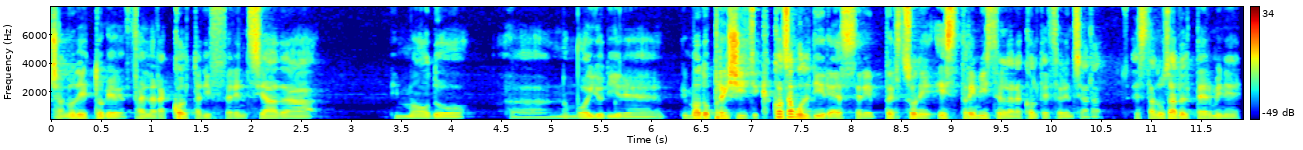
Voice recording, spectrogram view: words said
ci hanno detto che fai la raccolta differenziata in modo, eh, non voglio dire, in modo preciso. Cosa vuol dire essere persone estremiste nella raccolta differenziata? È stato usato il termine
